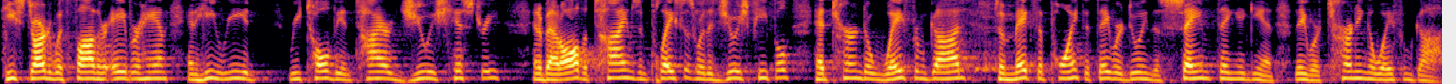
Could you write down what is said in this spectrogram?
He started with Father Abraham and he re- retold the entire Jewish history and about all the times and places where the Jewish people had turned away from God to make the point that they were doing the same thing again. They were turning away from God.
